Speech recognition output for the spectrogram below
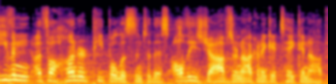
even if 100 people listen to this, all these jobs are not going to get taken up.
